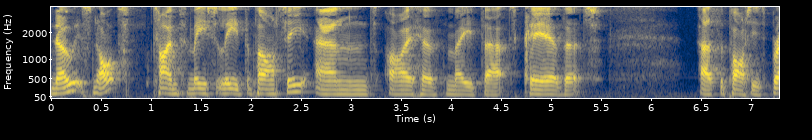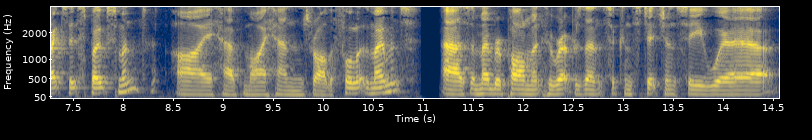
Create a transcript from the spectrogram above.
No, it's not. Time for me to lead the party, and I have made that clear that as the party's Brexit spokesman, I have my hands rather full at the moment. As a Member of Parliament who represents a constituency where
